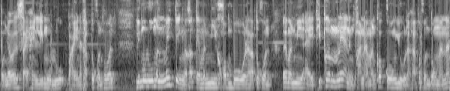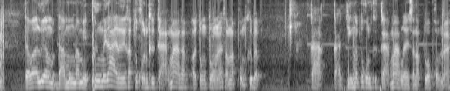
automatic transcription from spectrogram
ผมจะก็ใส่ให้ลิมูรุไปนะครับ ทุกคนเพราะว่าลิมูรุมันไม่เก่งหรอกครับ แต่มันมีคอมโบนะครับทุกคนเอ้ยมันมีไอ้ที่เพิ่มแร่หนึ่งพันอะมันก็โกงอยู่นะครับ ทุกคนตรงนั้นนะแต่ว่าเรื่องแบบดามงดาเมจพึ่งไม่ได้เลยครับ ทุกคนคือกากมากครับเอาตรงๆนะสำหรับผมคือแบบ กากกากจริงครับทุกคนคือกากมากเลยสำหรับตัวผมนะ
